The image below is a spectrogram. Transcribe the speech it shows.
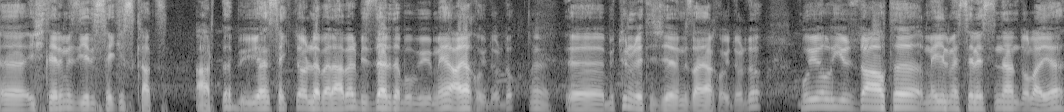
e, işlerimiz 7-8 kat arttı. Büyüyen sektörle beraber bizler de bu büyümeye ayak uydurduk. Evet. e, bütün üreticilerimiz ayak uydurdu. Bu yıl %6 mail meselesinden dolayı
